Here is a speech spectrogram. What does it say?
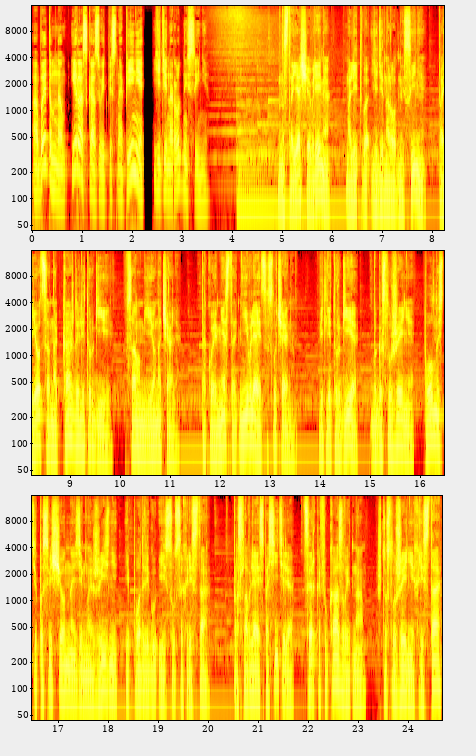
Об этом нам и рассказывает песнопение «Единородный Сыне». В настоящее время молитва «Единородный Сыне» поется на каждой литургии в самом ее начале. Такое место не является случайным, ведь литургия – богослужение, полностью посвященное земной жизни и подвигу Иисуса Христа. Прославляя Спасителя, Церковь указывает нам, что служение Христа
